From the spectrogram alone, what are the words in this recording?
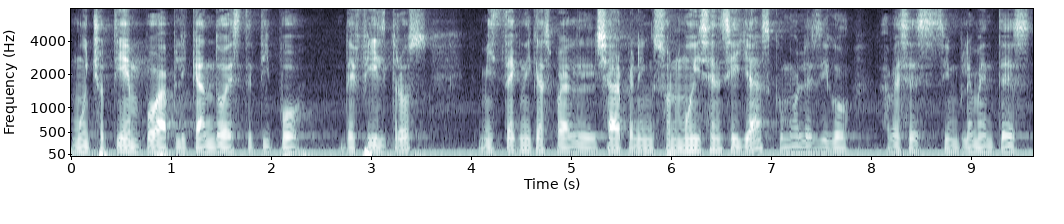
mucho tiempo aplicando este tipo de filtros. Mis técnicas para el sharpening son muy sencillas, como les digo, a veces simplemente es,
